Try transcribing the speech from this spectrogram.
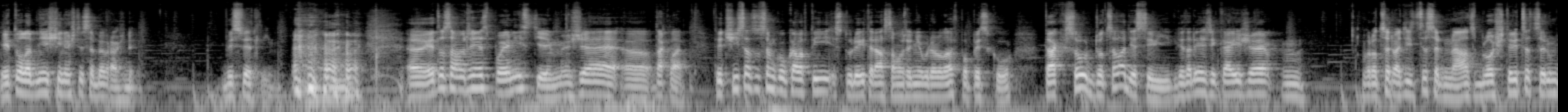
je to levnější než ty sebevraždy. Vysvětlím. Eh, je to samozřejmě spojený s tím, že eh, takhle, ty čísla, co jsem koukal v té studii, která samozřejmě bude dole v popisku, tak jsou docela děsivý, kde tady říkají, že hm, v roce 2017 bylo 47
